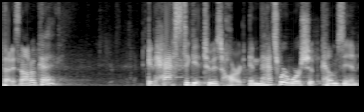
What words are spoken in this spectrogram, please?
That is not okay. It has to get to his heart. And that's where worship comes in.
